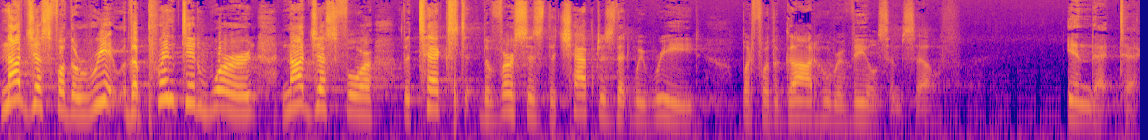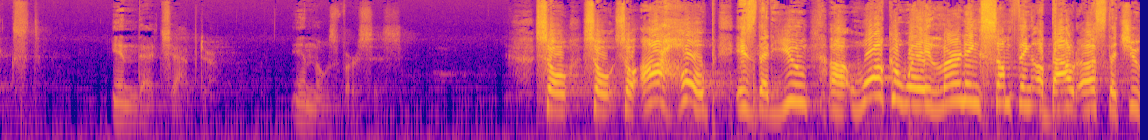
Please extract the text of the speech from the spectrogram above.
not just for the, re- the printed word, not just for the text, the verses, the chapters that we read, but for the God who reveals himself in that text, in that chapter, in those verses. So, so, so our hope is that you uh, walk away learning something about us, that you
